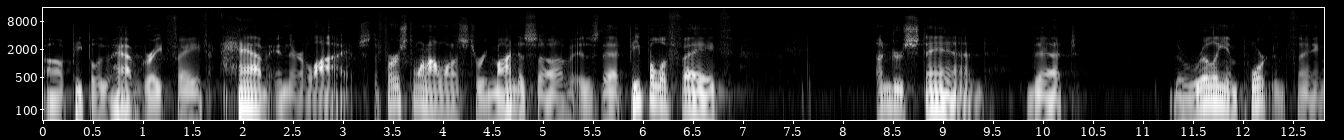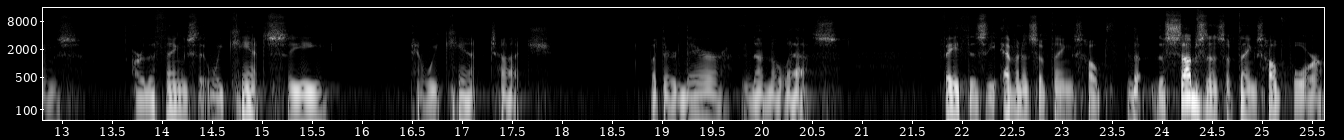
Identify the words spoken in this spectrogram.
uh, people who have great faith have in their lives. The first one I want us to remind us of is that people of faith understand that the really important things are the things that we can't see and we can't touch, but they're there nonetheless. Faith is the evidence of things hoped, the, the substance of things hoped for,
